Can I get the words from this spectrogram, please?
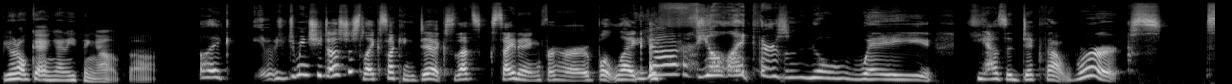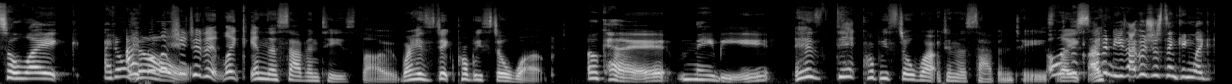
you're not getting anything out of that. Like, I mean, she does just like sucking dick, so that's exciting for her. But like, Yeah. I feel like there's no way he has a dick that works. So like, I don't I know. feel like she did it like in the 70s though, where his dick probably still worked. Okay, maybe. His dick probably still worked in the 70s. Oh, like in the I- seventies. I, was just thinking, like,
